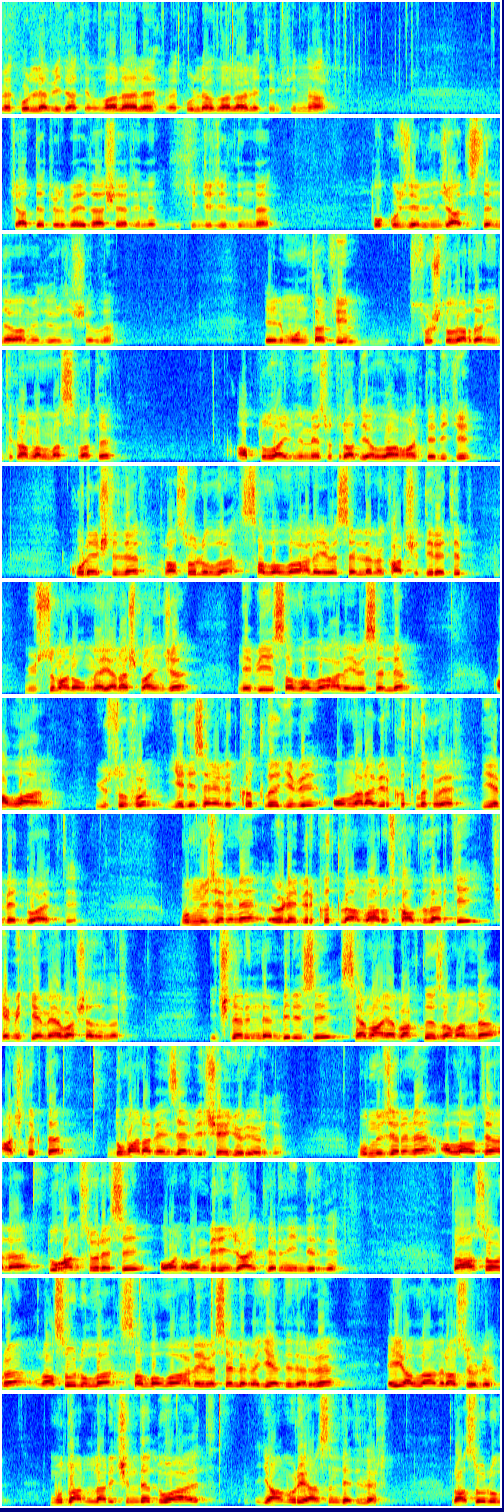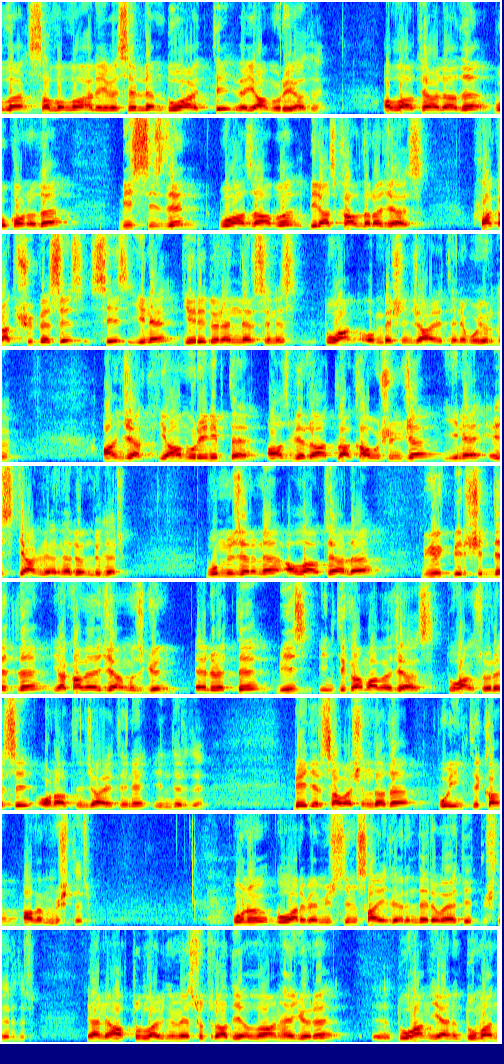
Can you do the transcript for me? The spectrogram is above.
ve kulle bidatin zalale ve kulle zalaletin finnar. Caddetül Beyda şerhinin ikinci cildinde 950. hadisten devam ediyoruz inşallah. El muntakim suçlulardan intikam alma sıfatı. Abdullah İbni Mesud radıyallahu anh dedi ki Kureyşliler Resulullah sallallahu aleyhi ve selleme karşı diretip Müslüman olmaya yanaşmayınca Nebi sallallahu aleyhi ve sellem Allah'ım Yusuf'un 7 senelik kıtlığı gibi onlara bir kıtlık ver diye beddua etti. Bunun üzerine öyle bir kıtlığa maruz kaldılar ki kemik yemeye başladılar. İçlerinden birisi semaya baktığı zaman da açlıktan dumana benzer bir şey görüyordu. Bunun üzerine Allahu Teala Duhan suresi 10-11. ayetlerini indirdi. Daha sonra Resulullah sallallahu aleyhi ve selleme geldiler ve ey Allah'ın Resulü mudarlılar içinde dua et yağmur yağsın dediler. Resulullah sallallahu aleyhi ve sellem dua etti ve yağmur yağdı. Allahu Teala da bu konuda biz sizden bu azabı biraz kaldıracağız. Fakat şüphesiz siz yine geri dönenlersiniz. Duhan 15. ayetini buyurdu. Ancak yağmur inip de az bir rahatla kavuşunca yine eski hallerine döndüler. Bunun üzerine Allahu Teala büyük bir şiddetle yakalayacağımız gün elbette biz intikam alacağız. Duhan suresi 16. ayetini indirdi. Bedir savaşında da bu intikam alınmıştır. Bunu Buhari ve Müslim sahihlerinde rivayet etmişlerdir. Yani Abdullah bin Mesud radıyallahu anh'a göre e, duhan yani duman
